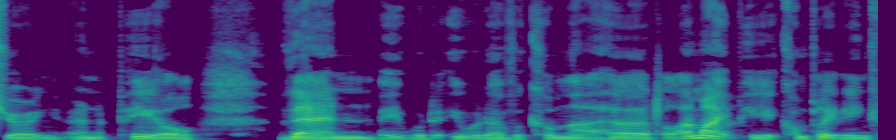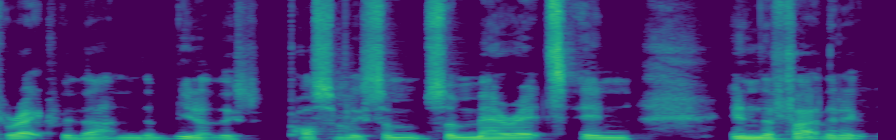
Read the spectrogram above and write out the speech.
during an appeal, then it would it would overcome that hurdle. I might be completely incorrect with that, and the, you know, there's possibly some some merit in in the fact that it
